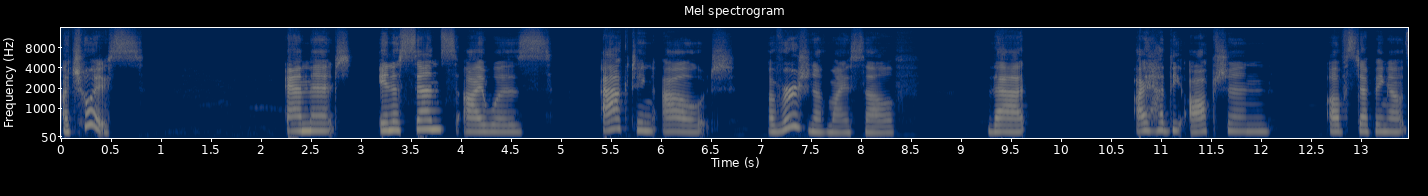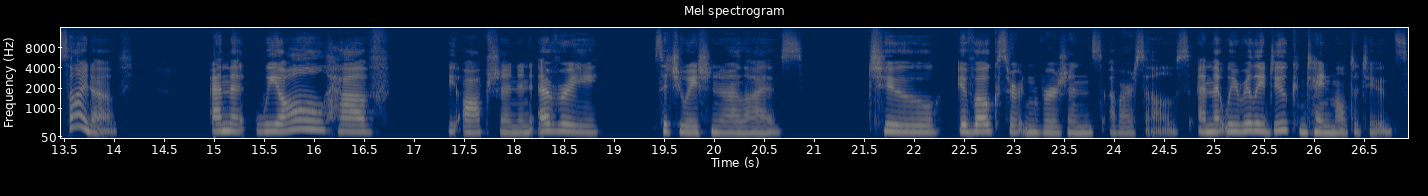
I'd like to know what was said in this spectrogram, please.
a choice. And that in a sense, I was acting out a version of myself that I had the option of stepping outside of. And that we all have the option in every situation in our lives to evoke certain versions of ourselves, and that we really do contain multitudes.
